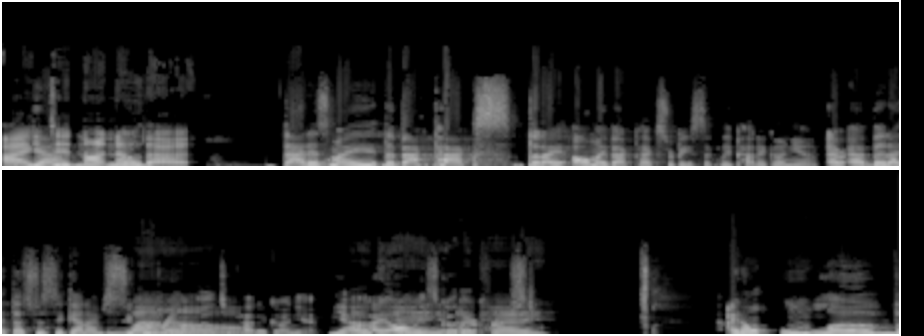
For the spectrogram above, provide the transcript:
I yeah. did not know that that is my the backpacks that I all my backpacks are basically Patagonia. Uh, uh, but I, that's just again, I'm super wow. brand loyal to Patagonia. Yeah, okay, I always go there okay. first. I don't hmm. love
